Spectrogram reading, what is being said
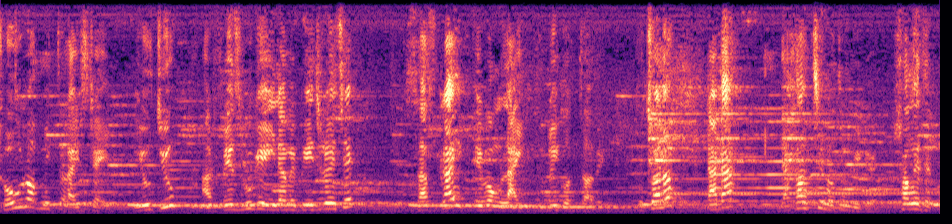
সৌরভ মিত্র লাইফস্টাইল ইউটিউব আর ফেসবুকে এই নামে পেজ রয়েছে। সাবস্ক্রাইব এবং লাইক দুটোই করতে হবে। তো চলো, টাটা, দেখা হচ্ছে নতুন ভিডিও সঙ্গে থেকো।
